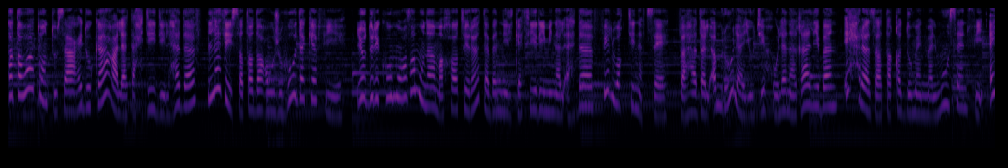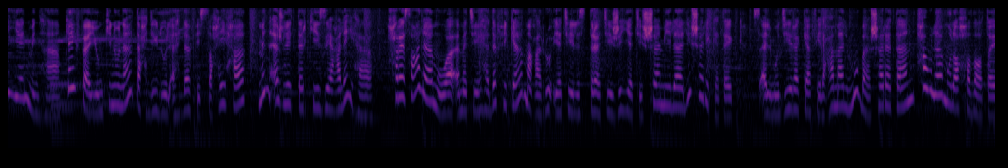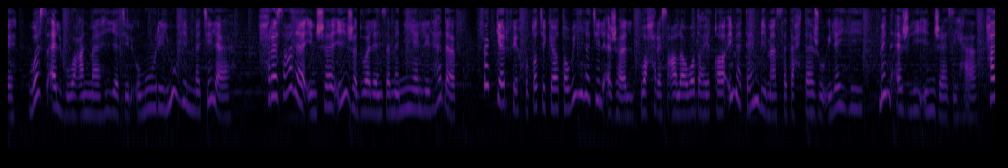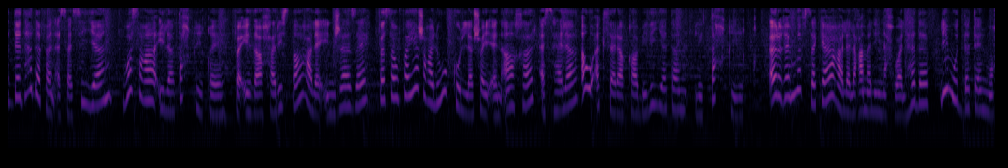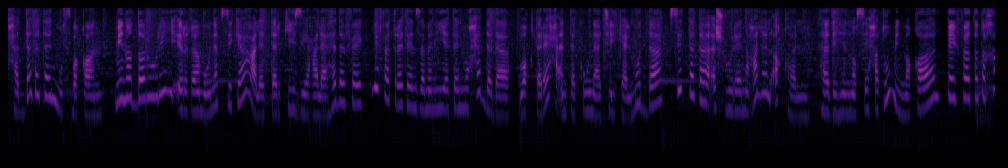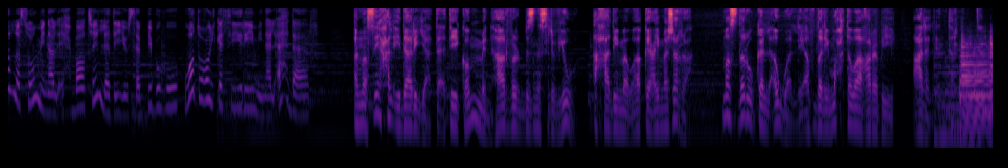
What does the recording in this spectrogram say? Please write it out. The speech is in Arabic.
خطوات تساعدك على تحديد الهدف الذي ستضع جهودك فيه. يدرك معظمنا مخاطر تبني الكثير من الأهداف في الوقت نفسه فهذا الأمر لا يتيح لنا غالبا إحراز تقدم ملموس في أي منها. كيف يمكننا تحديد الأهداف الصحيحة من أجل التركيز عليها؟ احرص على مواءمة هدفك مع الرؤية الاستراتيجية الشاملة لشركتك. اسأل مديرك في العمل مباشرة حول ملاحظاته. واسأله عن ماهية الأمور المهمة له. احرص على إنشاء جدول زمني للهدف. فكر في خططك طويلة الأجل واحرص على وضع قائمة بما ستحتاج إليه من أجل إنجازها. حدد هدفاً أساسياً واسعى إلى تحقيقه، فإذا حرصت على إنجازه فسوف يجعل كل شيء آخر أسهل أو أكثر قابلية للتحقيق. أرغم نفسك على العمل نحو الهدف لمدة محددة مسبقا. من الضروري إرغام نفسك على التركيز على هدفك لفترة زمنية محددة. واقترح أن تكون تلك المدة ستة أشهر على الأقل. هذه النصيحة من مقال كيف تتخلص من الإحباط الذي يسببه وضع الكثير من الأهداف النصيحة الإدارية تأتيكم من Harvard Business Review أحد مواقع مجرة. مصدرك الأول لأفضل محتوى عربي على الإنترنت.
